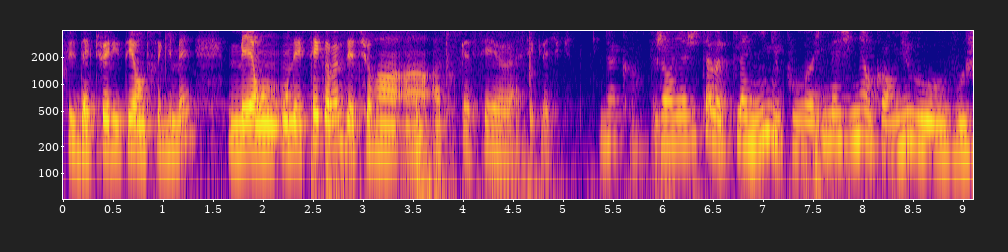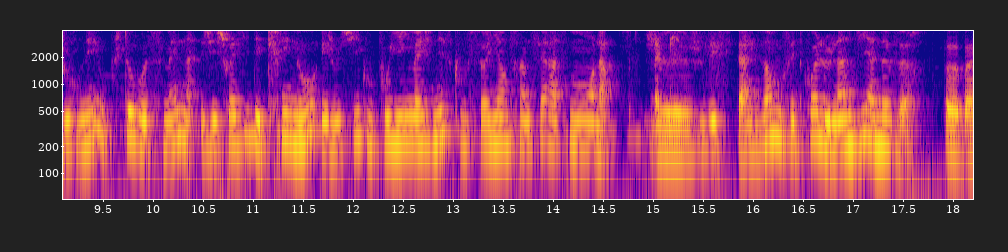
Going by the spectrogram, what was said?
plus d'actualité, entre guillemets. Mais on, essaie quand même d'être sur un, truc assez, euh, assez classique. D'accord. J'en reviens juste à votre planning. Pour euh, imaginer encore mieux vos, journées, ou plutôt vos semaines, j'ai choisi des créneaux et je me suis dit que vous pourriez imaginer ce que vous seriez en train de faire à ce moment-là. Je, je, vous explique par exemple, vous faites quoi le lundi à 9h bah,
